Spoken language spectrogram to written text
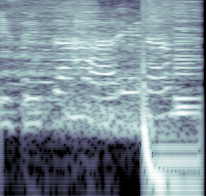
This is the holiday.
